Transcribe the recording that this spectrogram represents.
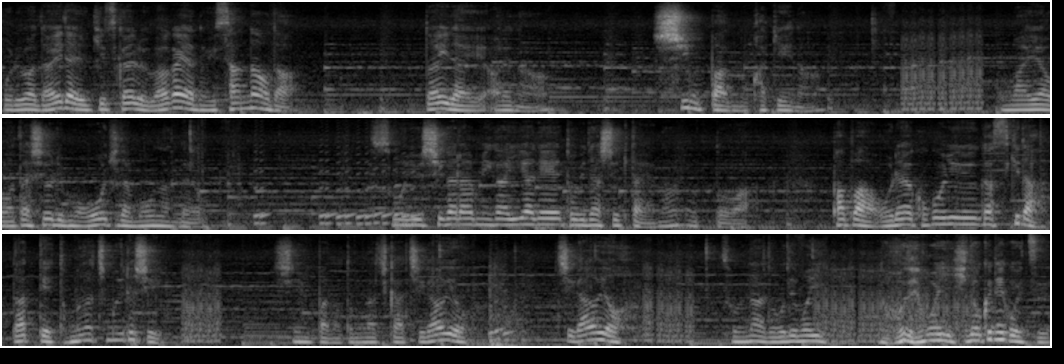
これは代々受け継がれる我が家の遺産なのだ。代々あれな審判の家系な。お前は私よりも大きなものなんだよ。そういうしがらみが嫌で飛び出してきたんやな夫は。パパ俺はここが好きだ。だって友達もいるし。審判の友達か違うよ。違うよ。そんなどうでもいい。どうでもいい。ひどくねこいつ。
